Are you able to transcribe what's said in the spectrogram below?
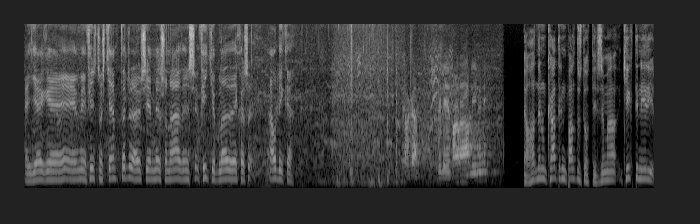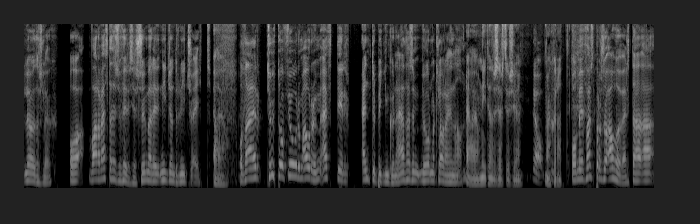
en ég, ég finnst nú skemmtar að sé með svona aðeins fíkjublaðið eitthvað álíka. Krakkar, viljið þið fara af línunni? Já, hann er nú Katrín Baldursdóttir sem að kíkti nýri í lögðarslög og var að velta þessu fyrir sér, sumarið 1991 já, já. og það er 24 árum eftir endurbygginguna eða það sem við vorum að klára hérna á Já, já, 1967, Já. akkurat og mér fannst bara svo áhugavert að, að,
